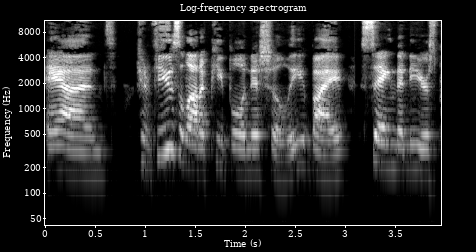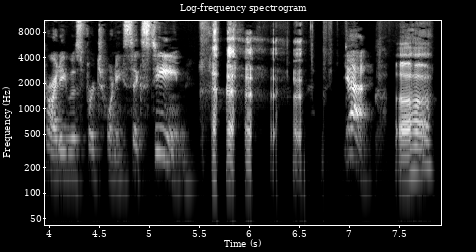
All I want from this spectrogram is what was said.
and confused a lot of people initially by saying the New Year's party was for 2016. yeah. Uh huh.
